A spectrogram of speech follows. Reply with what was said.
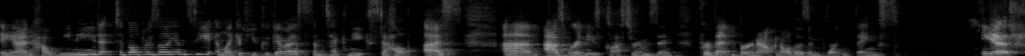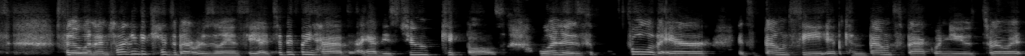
and how we need to build resiliency and like if you could give us some techniques to help us um, as we're in these classrooms and prevent burnout and all those important things Yes. So when I'm talking to kids about resiliency, I typically have I have these two kickballs. One is full of air. It's bouncy. It can bounce back when you throw it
